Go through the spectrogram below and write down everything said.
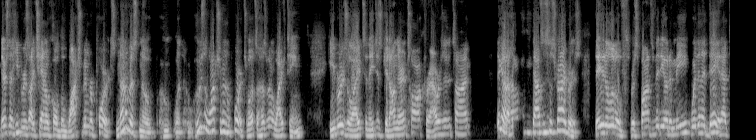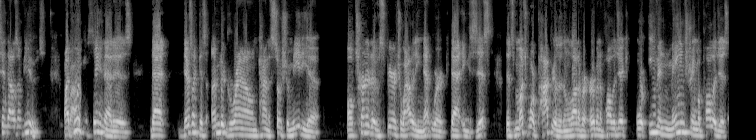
there's a Hebrew Israelite channel called the Watchman Reports. None of us know who, who who's the Watchman Reports. Well, it's a husband and wife team, Hebrews Israelites, and they just get on there and talk for hours at a time. They got 150,000 subscribers. They did a little response video to me. Within a day, it had 10,000 views. My wow. point in saying that is that there's like this underground kind of social media alternative spirituality network that exists that's much more popular than a lot of our urban apologetic or even mainstream apologists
